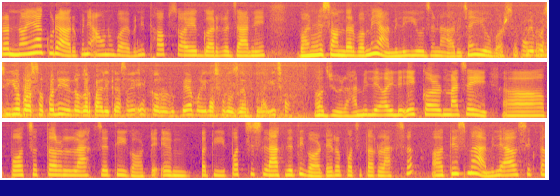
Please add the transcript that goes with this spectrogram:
र नयाँ कुराहरू पनि आउनुभयो भने थप सहयोग गरेर जाने भन्ने सन्दर्भमै हामीले योजनाहरू चाहिँ यो वर्ष भनेपछि यो वर्ष पनि नगरपालिकासँग एक करोड रुपियाँ महिला स्वरोजगारको लागि छ। हजुर हामीले अहिले एक करोडमा चाहिँ पचहत्तर लाख जति घटे कति पच्चिस लाख जति घटेर पचहत्तर लाख छ। त्यसमा हामीले आवश्यकता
